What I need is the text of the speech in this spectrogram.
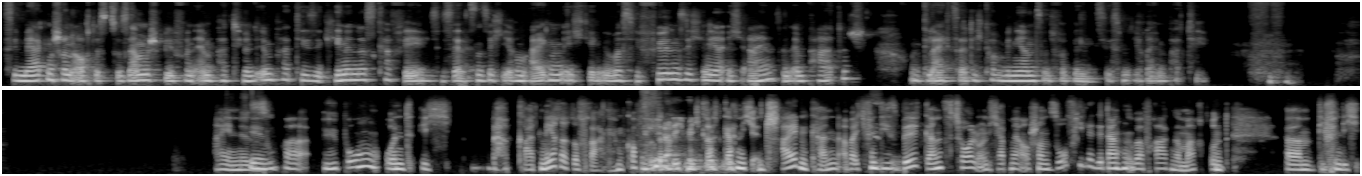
Sie merken schon auch das Zusammenspiel von Empathie und Empathie. Sie gehen in das Café, Sie setzen sich Ihrem eigenen Ich gegenüber, Sie fühlen sich in Ihr Ich ein, sind empathisch und gleichzeitig kombinieren Sie und verbinden Sie es mit Ihrer Empathie. Eine Vielen. super Übung und ich habe gerade mehrere Fragen im Kopf, sodass ja. ich mich gerade gar nicht entscheiden kann. Aber ich finde dieses Bild ganz toll und ich habe mir auch schon so viele Gedanken über Fragen gemacht und ähm, die finde ich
